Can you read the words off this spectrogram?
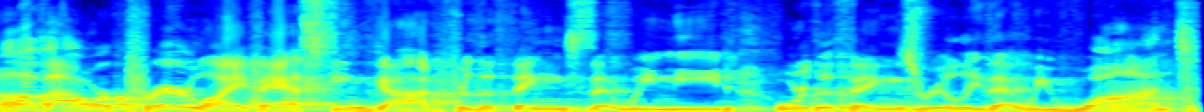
of our prayer life, asking God for the things that we need or the things really that we want,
